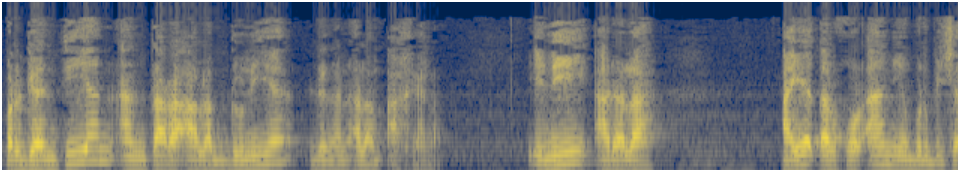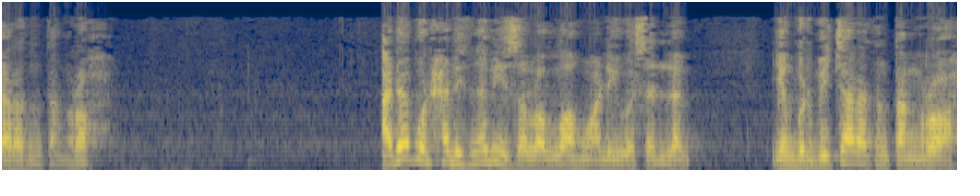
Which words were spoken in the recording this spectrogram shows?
pergantian antara alam dunia dengan alam akhirat. Ini adalah ayat Al-Quran yang berbicara tentang roh. Adapun hadis Nabi Shallallahu Alaihi Wasallam yang berbicara tentang roh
